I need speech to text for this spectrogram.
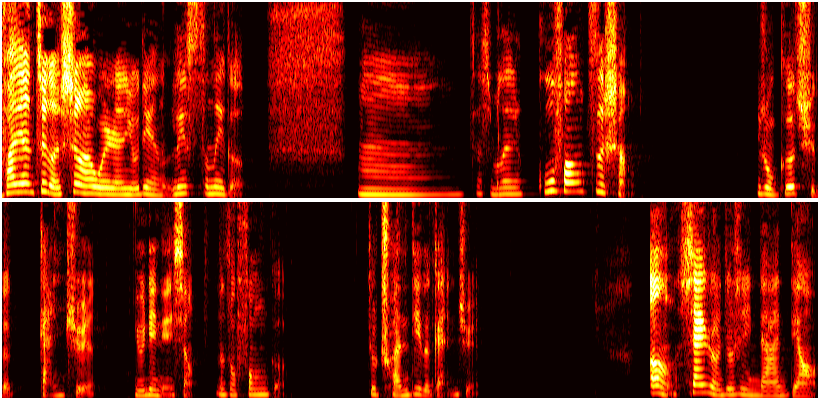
我发现这个生而为人有点类似那个，嗯，叫什么来着？孤芳自赏那种歌曲的感觉，有点点像那种风格，就传递的感觉。嗯，下一首就是你的阿刁，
